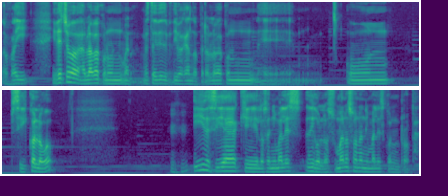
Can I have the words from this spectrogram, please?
ojo ahí, y de hecho hablaba con un, bueno, me estoy divagando, pero hablaba con un, eh, un psicólogo y decía que los animales, digo, los humanos son animales con ropa.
